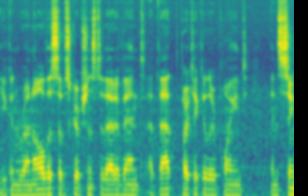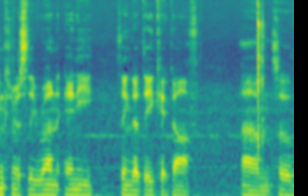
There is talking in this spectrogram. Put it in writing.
you can run all the subscriptions to that event at that particular point and synchronously run anything that they kick off. Um, so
